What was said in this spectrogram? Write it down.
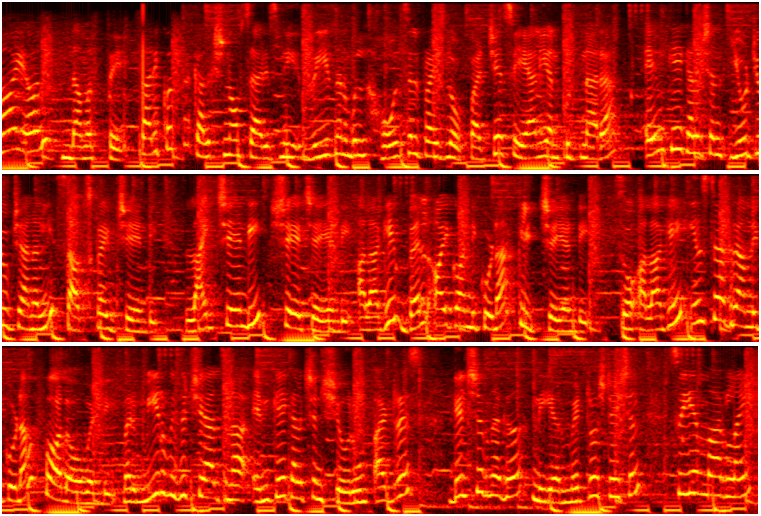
హాయ్ ఆల్ నమస్తే. సరికొత్త కలెక్షన్ ఆఫ్ శారీస్ని రీజనబుల్ హోల్సేల్ ప్రైస్లో పర్చేస్ చేయాలి అనుకుంటున్నారా? ఎంకే కలెక్షన్ యూట్యూబ్ ఛానల్ని సబ్స్క్రైబ్ చేయండి. లైక్ చేయండి షేర్ చేయండి. అలాగే బెల్ ఐకాన్ని కూడా క్లిక్ చేయండి. సో అలాగే ఇన్స్టాగ్రామ్ని కూడా ఫాలో అవ్వండి. మరి మీరు విజిట్ చేయాల్సిన MK collection showroom address Dilsukhnagar near metro station CMR line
